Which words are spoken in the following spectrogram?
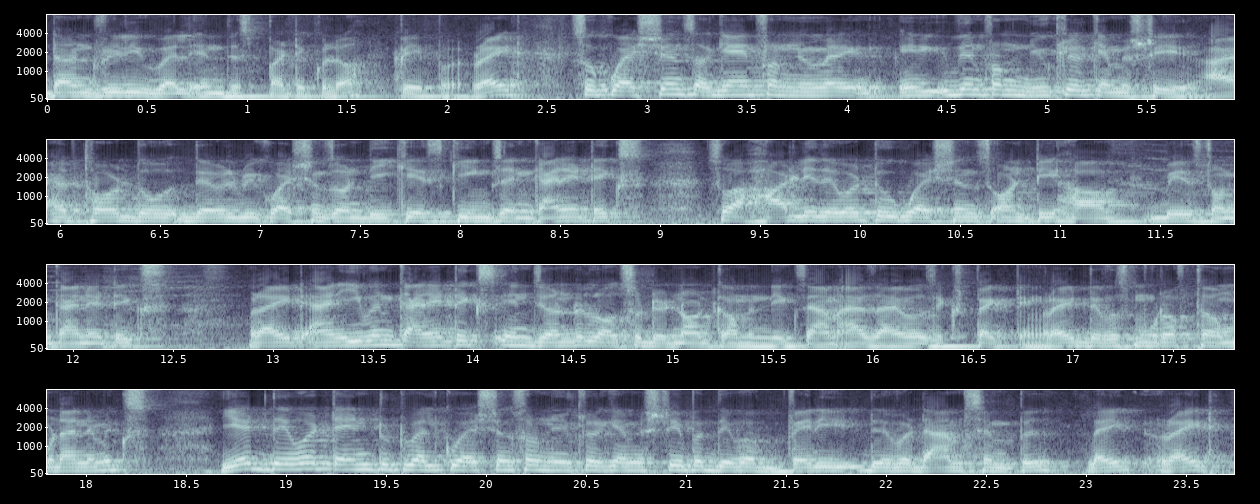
done really well in this particular paper right? So questions again from numeric even from nuclear chemistry I had thought though there will be questions on decay schemes and kinetics. So hardly there were two questions on T half based on kinetics right? And even kinetics in general also did not come in the exam as i was expecting right? There was more of thermodynamics. Yet there were 10 to 12 questions from nuclear chemistry but they were very they were damn simple. Like right?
